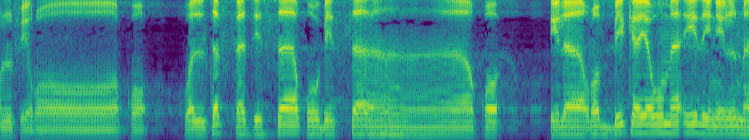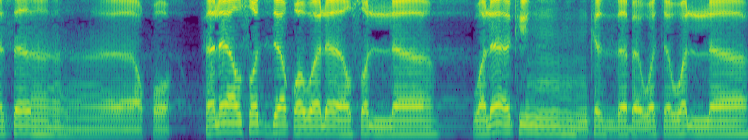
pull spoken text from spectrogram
الفراق والتفت الساق بالساق إلى ربك يومئذ المساق فلا صدق ولا صلى ولكن كذب وتولى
